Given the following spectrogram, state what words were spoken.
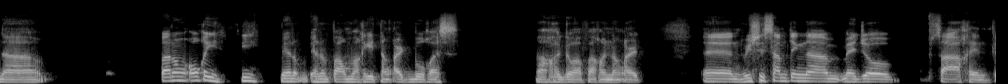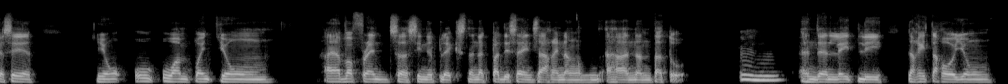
na parang okay, see, meron meron pa akong makikitang art bukas. Makakagawa pa ako ng art. And which is something na medyo sa akin kasi yung one point yung I have a friend sa Cineplex na nagpa-design sa akin ng uh, ng tattoo. Mm-hmm. And then lately, nakita ko yung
